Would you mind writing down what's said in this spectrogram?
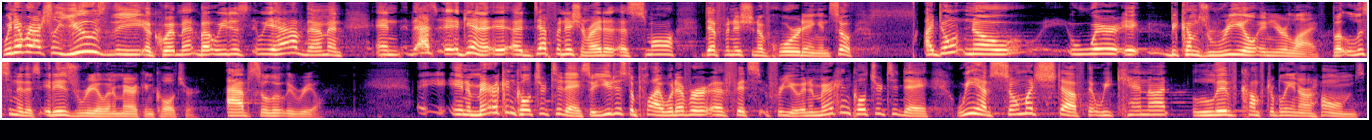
We never actually use the equipment, but we just, we have them. And, and that's, again, a, a definition, right? A, a small definition of hoarding. And so I don't know where it becomes real in your life, but listen to this. It is real in American culture. Absolutely real in American culture today, so you just apply whatever uh, fits for you. In American culture today, we have so much stuff that we cannot live comfortably in our homes.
